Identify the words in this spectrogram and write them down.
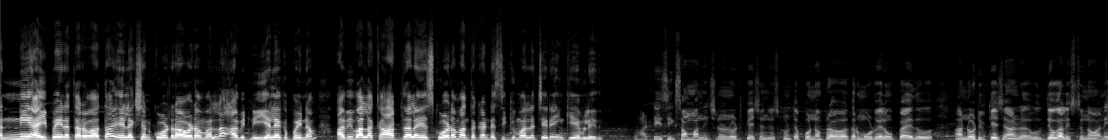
అన్నీ అయిపోయిన తర్వాత ఎలక్షన్ కోడ్ రావడం వల్ల వీటిని ఇయ్యలేకపోయినాం. అవి వాళ్ళ ఖాతాలో వేసుకోవడం అంతకంటే సిగ్గుమల్ల చర్య ఇంకేం లేదు. ఆర్టీసీకి సంబంధించిన నోటిఫికేషన్ చూసుకుంటే పొన్నం ప్రభాకర్ మూడు వేల ముప్పై ఐదు నోటిఫికేషన్ ఉద్యోగాలు ఇస్తున్నామని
